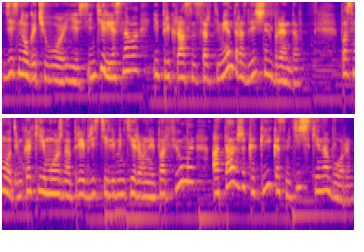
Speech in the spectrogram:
Здесь много чего есть интересного и прекрасный ассортимент различных брендов. Посмотрим, какие можно приобрести лимитированные парфюмы, а также какие косметические наборы.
